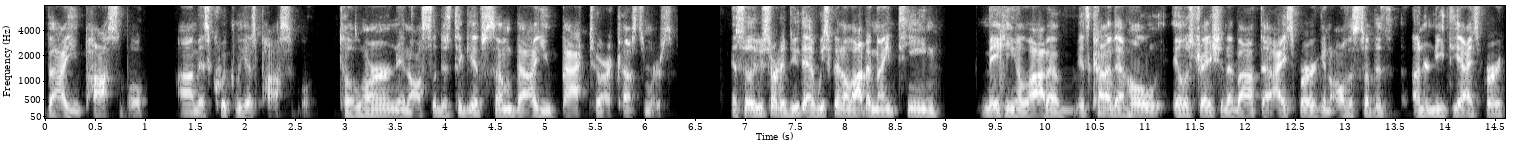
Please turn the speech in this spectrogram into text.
value possible um, as quickly as possible to learn and also just to give some value back to our customers. And so we started to do that. We spent a lot of 19 making a lot of it's kind of that whole illustration about the iceberg and all the stuff that's underneath the iceberg.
